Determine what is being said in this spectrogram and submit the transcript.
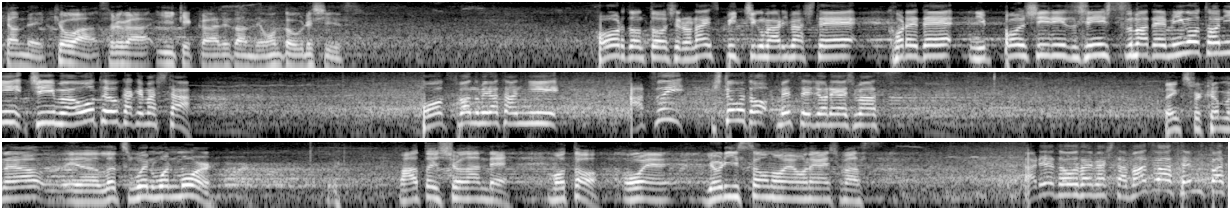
たんで今日はそれがいい結果が出たんで本当嬉しいですホールドン投手のナイスピッチングもありましてこれで日本シリーズ進出まで見事にチームは王手をかけましたホークスファンの皆さんに熱い一言メッセージお願いします Thanks for coming out. Know, let's win one more. まあ、あと1勝なんでもっと応援より一層の応援お願いします。ありがとうございました。まずは先発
